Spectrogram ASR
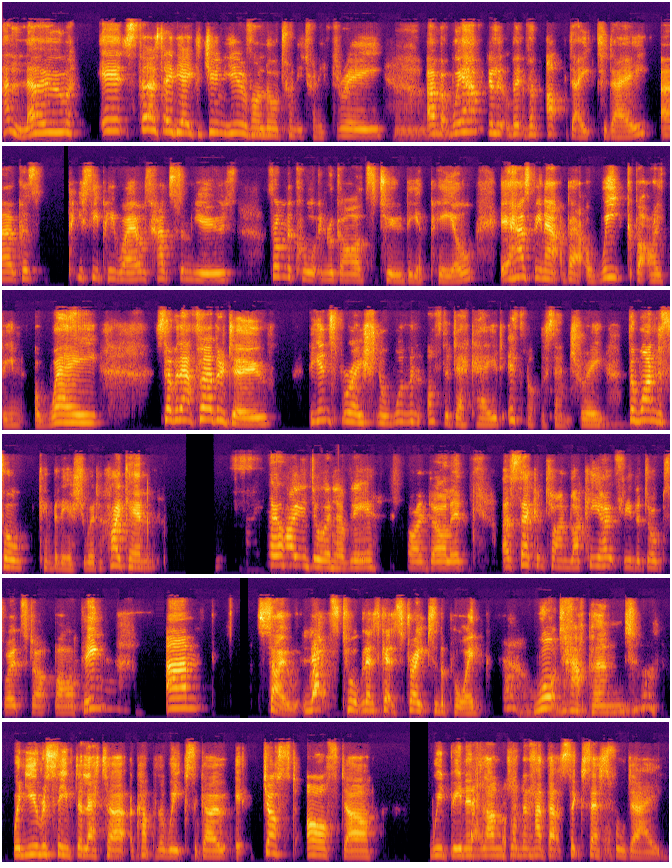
Hello, it's Thursday, the 8th of June, year of our Lord 2023. Um, we're having a little bit of an update today because uh, PCP Wales had some news from the court in regards to the appeal. It has been out about a week, but I've been away. So without further ado, the inspirational woman of the decade, if not the century, the wonderful Kimberley Isherwood. Hi, Kim. How are you doing, lovely? Fine, darling. A second time lucky. Hopefully the dogs won't start barking. Um, so let's talk, let's get straight to the point. What oh. happened when you received a letter a couple of weeks ago, it, just after we'd been in London and had that successful day?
